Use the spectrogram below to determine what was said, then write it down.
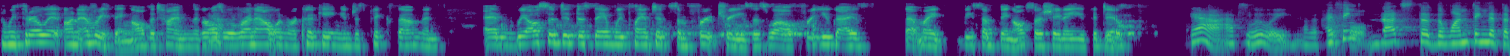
And we throw it on everything all the time. The girls yeah. will run out when we're cooking and just pick some. And and we also did the same. We planted some fruit trees as well. For you guys, that might be something also, Shaina, you could do. Yeah, absolutely. Oh, so I think cool. that's the the one thing that the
